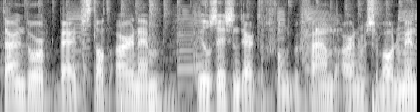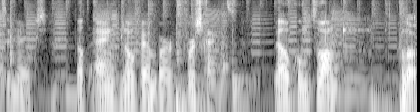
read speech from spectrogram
Tuindorp bij de stad Arnhem, deel 36 van de befaamde Arnhemse monumentenreeks, dat eind november verschijnt. Welkom Twan. Hallo.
